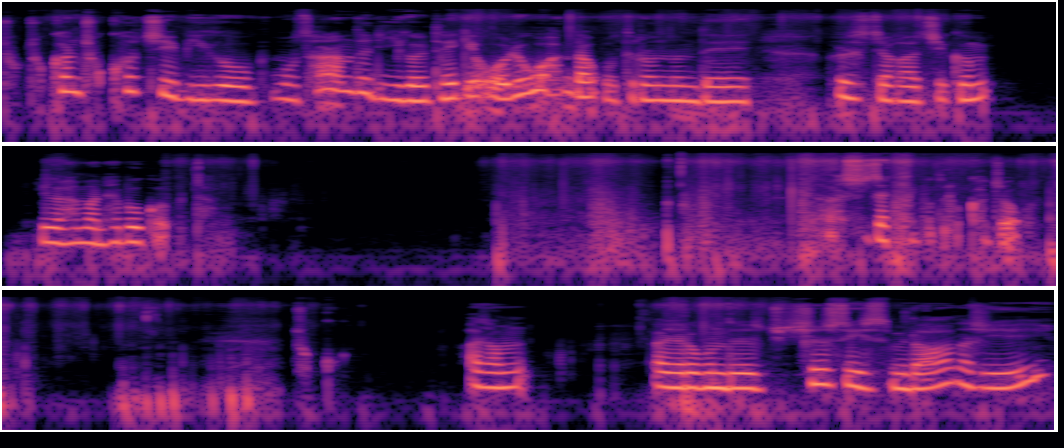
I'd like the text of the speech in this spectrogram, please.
촉촉한 초코칩 이거 뭐 사람들이 이걸 되게 어려워한다고 들었는데 그래서 제가 지금 이걸 한번 해볼 겁니다 자, 시작해 보도록 하죠. 초코. 아, 여러분들 쉴 수 있습니다. 다시.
